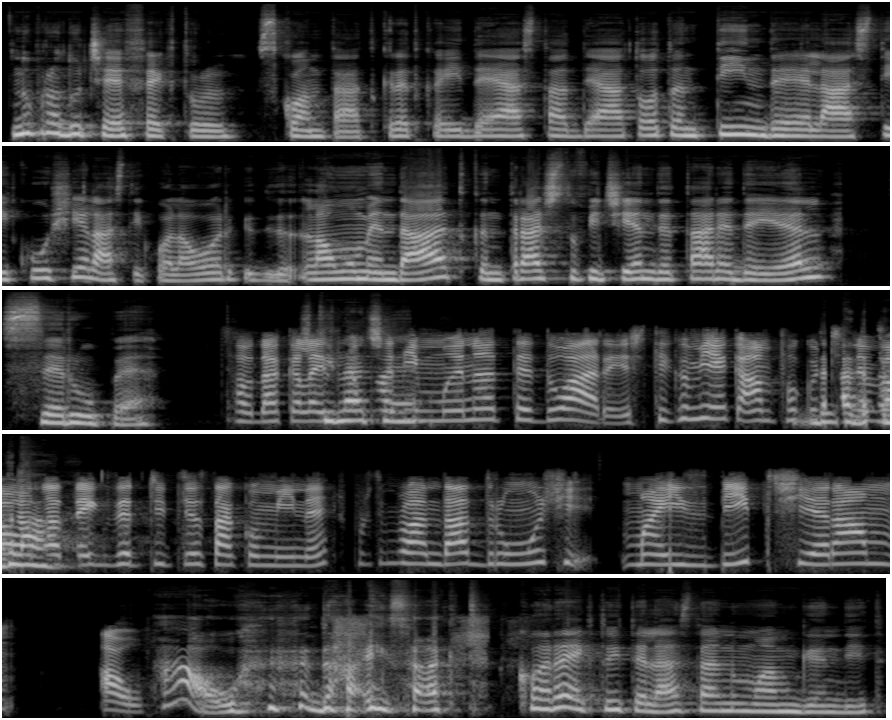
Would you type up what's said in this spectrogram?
nu produce efectul scontat. Cred că ideea asta de a tot întinde elasticul și elasticul la, ori, la un moment dat, când tragi suficient de tare de el, se rupe. Sau dacă l-ai scăpat ce... din mână, te doare. Știi cum e că am făcut da, cineva da, da. o dată exercițiul ăsta cu mine și pur și simplu am dat drumul și m-a izbit și eram au. Au, da, exact. Corect, uite, la asta nu m-am gândit.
